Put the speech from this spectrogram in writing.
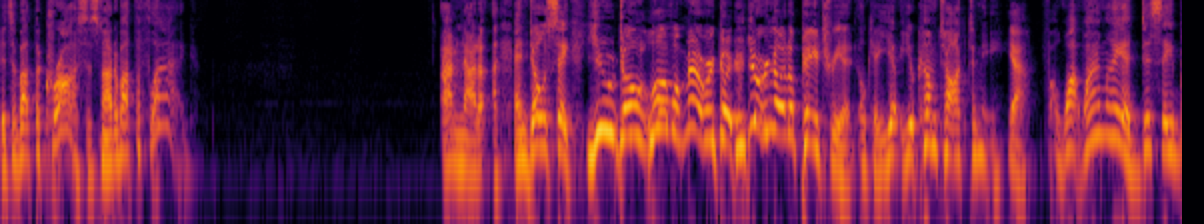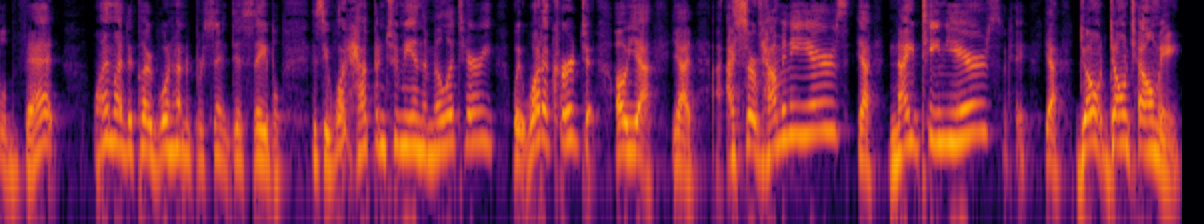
It's about the cross. It's not about the flag. I'm not, a, and don't say, you don't love America. You're not a patriot. Okay, you, you come talk to me. Yeah. Why, why am I a disabled vet? Why am I declared 100% disabled? You see, what happened to me in the military? Wait, what occurred to, oh yeah, yeah. I served how many years? Yeah, 19 years? Okay, yeah. Don't, don't tell me.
